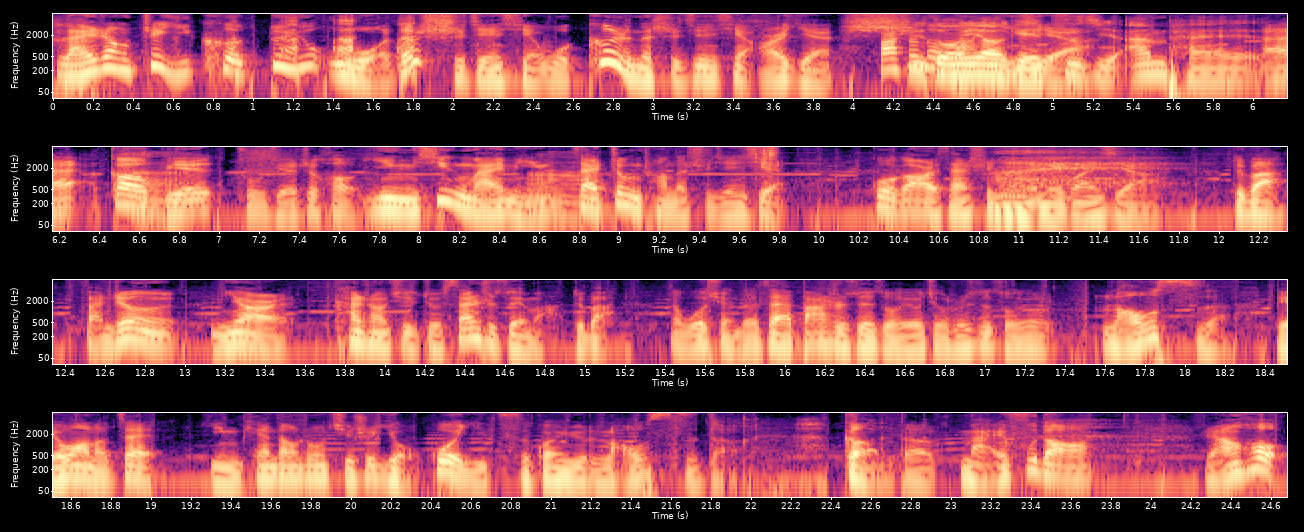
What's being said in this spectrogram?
来让这一刻对于我的时间线，我个人的时间线而言，发生的晚一些、啊。要给自己安排，哎，告别主角之后，隐姓埋名啊，在正常的时间线过个二三十年也没关系啊，对吧？反正尼尔看上去就三十岁嘛，对吧？那我选择在八十岁左右、九十岁左右老死。别忘了，在影片当中其实有过一次关于老死的梗的埋伏的哦。然后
